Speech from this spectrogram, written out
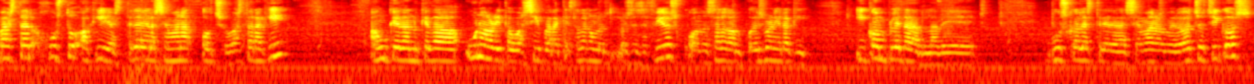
va a estar justo aquí, la estrella de la semana 8. Va a estar aquí Aún quedan, queda una horita o así para que salgan los, desafíos. Cuando salgan podéis venir aquí y completar la de Busca la estrella de la semana número 8, chicos.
